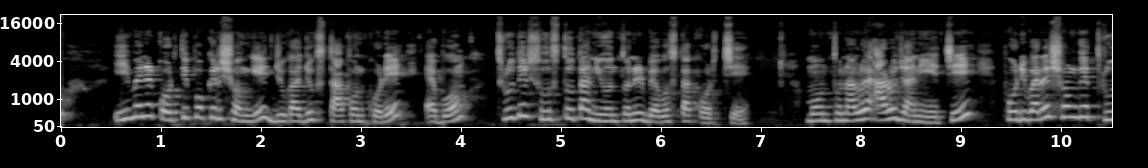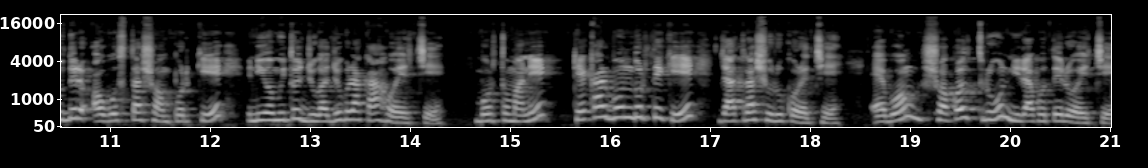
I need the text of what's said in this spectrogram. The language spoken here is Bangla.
ইমেনের কর্তৃপক্ষের সঙ্গে যোগাযোগ স্থাপন করে এবং থ্রুদের সুস্থতা নিয়ন্ত্রণের ব্যবস্থা করছে। মন্ত্রণালয় আরও জানিয়েছে, পরিবারের সঙ্গে ত্রুদের অবস্থা সম্পর্কে নিয়মিত যোগাযোগ রাখা হয়েছে। বর্তমানে টেকার বন্দর থেকে যাত্রা শুরু করেছে এবং সকল থ্রু নিরাপদে রয়েছে।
